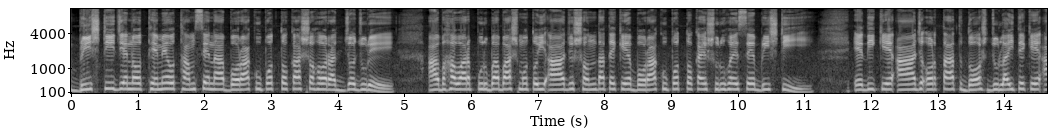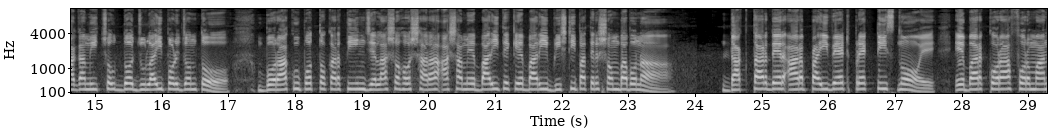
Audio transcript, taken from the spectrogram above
বৃষ্টি যেন থেমেও থামছে না বরাক উপত্যকা সহ রাজ্য জুড়ে। আবহাওয়ার পূর্বাভাস মতোই আজ সন্ধ্যা থেকে বরাক উপত্যকায় শুরু হয়েছে বৃষ্টি। এদিকে আজ অর্থাৎ দশ জুলাই থেকে আগামী চৌদ্দ জুলাই পর্যন্ত বরাক উপত্যকার তিন জেলাসহ সারা আসামে বাড়ি থেকে বাড়ি বৃষ্টিপাতের সম্ভাবনা। ডাক্তারদের আর প্রাইভেট প্র্যাকটিস নয়, এবার করা ফরমান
